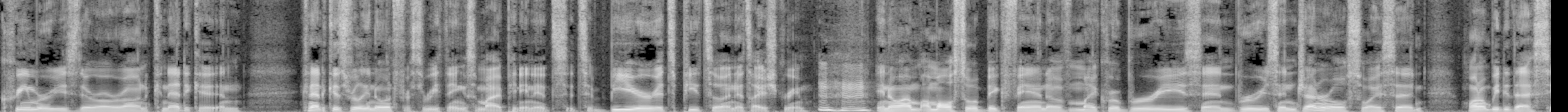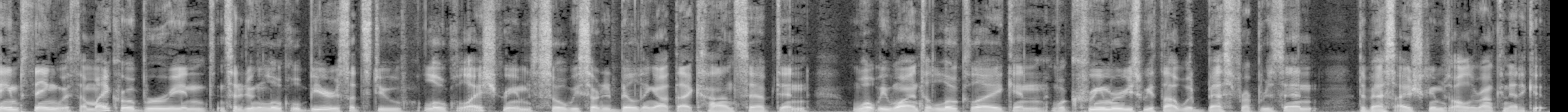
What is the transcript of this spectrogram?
creameries there are around Connecticut. And Connecticut's really known for three things, in my opinion. It's it's a beer, it's pizza, and it's ice cream. Mm-hmm. You know, I'm, I'm also a big fan of microbreweries and breweries in general. So I said, why don't we do that same thing with a microbrewery? And instead of doing local beers, let's do local ice creams. So we started building out that concept and what we wanted to look like and what creameries we thought would best represent the best ice creams all around Connecticut.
